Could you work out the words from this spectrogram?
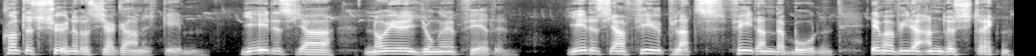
konnte es Schöneres ja gar nicht geben. Jedes Jahr neue junge Pferde. Jedes Jahr viel Platz, federnder Boden, immer wieder andere Strecken.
